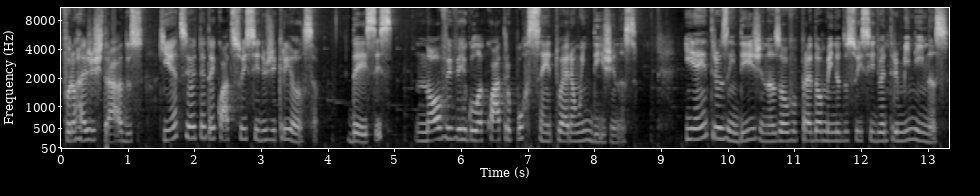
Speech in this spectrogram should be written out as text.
foram registrados 584 suicídios de criança. Desses, 9,4% eram indígenas. E entre os indígenas houve o predomínio do suicídio entre meninas.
